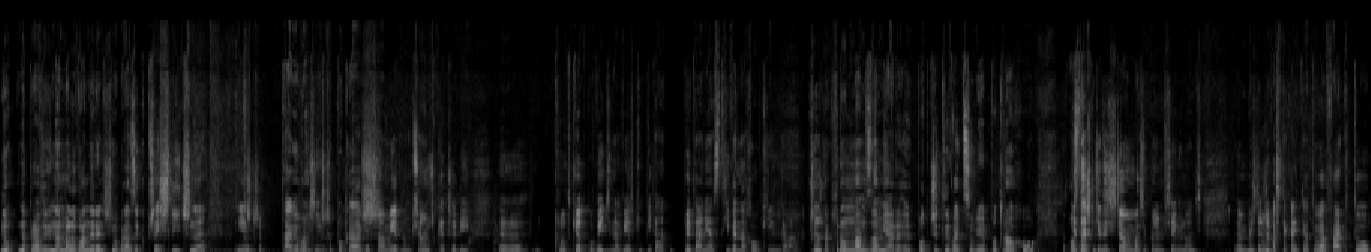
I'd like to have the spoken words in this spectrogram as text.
No naprawdę, namalowany ręcznie obrazek prześliczny. I jeszcze, Tak, właśnie, jeszcze pokaż. tak, jeszcze mamy jedną książkę, czyli y, krótkie odpowiedzi na wielkie pita- pytania Stephena Hawkinga. Książka, którą mam zamiar y, podczytywać sobie po trochu. Ja Ostatni- też kiedyś chciałbym właśnie po nią sięgnąć. Y, Myślę, że właśnie taka literatura faktu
